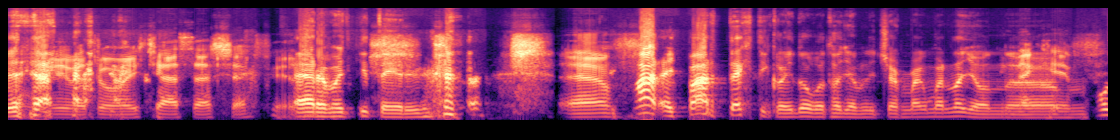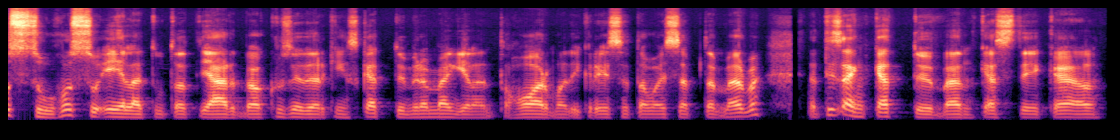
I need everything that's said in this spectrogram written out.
évet római császárság. Például. Erre majd kitérünk. egy, pár, egy pár technikai dolgot hagyj említsek meg, mert nagyon um, hosszú, hosszú életutat járt be a Crusader Kings 2, mire megjelent a harmadik része tavaly szeptemberben. De 12-ben kezdték el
